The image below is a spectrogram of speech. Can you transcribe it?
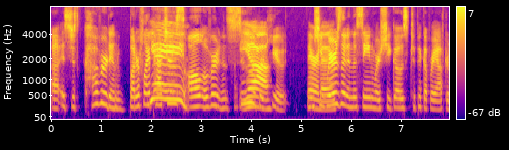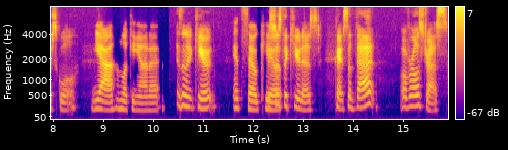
uh, it's just covered in butterfly Yay! patches all over and it's super Yeah. cute. There and she is. wears it in the scene where she goes to pick up Ray after school. Yeah, I'm looking at it. Isn't it cute? It's so cute. It's just the cutest. Okay, so that overalls dress,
